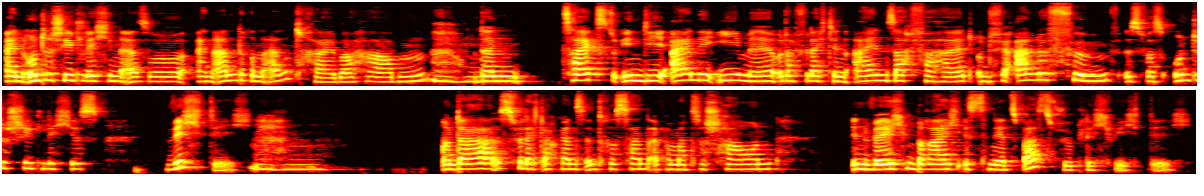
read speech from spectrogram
einen unterschiedlichen, also einen anderen Antreiber haben. Mhm. Und dann zeigst du ihnen die eine E-Mail oder vielleicht den einen Sachverhalt und für alle fünf ist was Unterschiedliches wichtig. Mhm. Und da ist vielleicht auch ganz interessant, einfach mal zu schauen, in welchem Bereich ist denn jetzt was wirklich wichtig?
